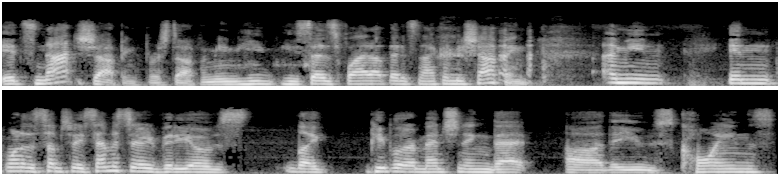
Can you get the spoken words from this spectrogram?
it's not shopping for stuff. I mean, he he says flat out that it's not going to be shopping. I mean, in one of the Subspace Emissary videos, like people are mentioning that uh, they use coins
